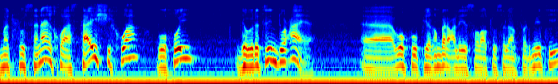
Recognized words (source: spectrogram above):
مدح و خو خواستایشی خوا بۆ خۆی گەورەترین دوعاە آه، وەکو پێغمبەر عليه الصلاه والسلام فەرمێتی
